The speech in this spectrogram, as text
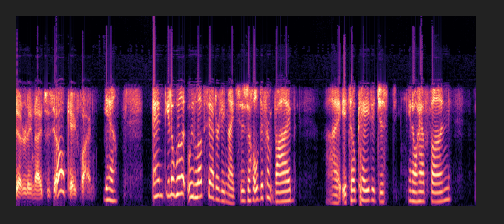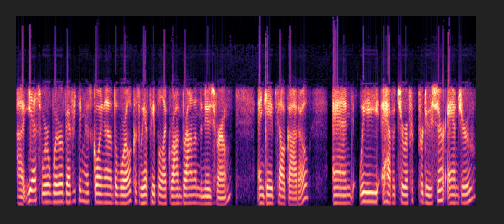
Saturday nights. We said, oh, okay, fine. Yeah. And, you know, we, we love Saturday nights. There's a whole different vibe. Uh, it's okay to just, you know, have fun. Uh, yes, we're aware of everything that's going on in the world because we have people like Ron Brown in the newsroom and Gabe Salgado. And we have a terrific producer, Andrew,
